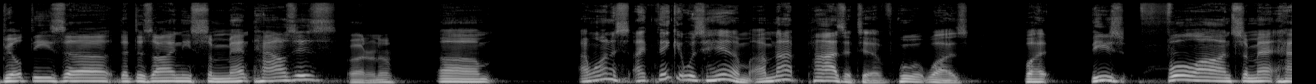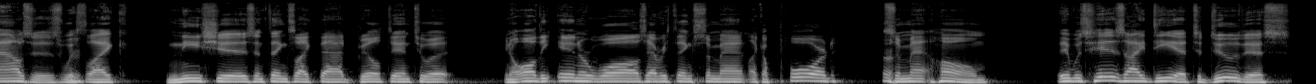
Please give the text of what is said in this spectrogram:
built these, uh, that designed these cement houses? Oh, I don't know. Um, I want to. I think it was him. I'm not positive who it was, but these full-on cement houses with like niches and things like that built into it. You know, all the inner walls, everything cement, like a poured cement home. It was his idea to do this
